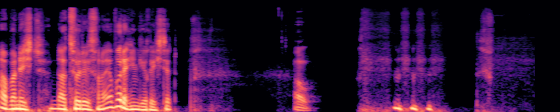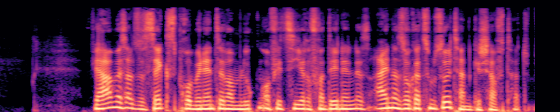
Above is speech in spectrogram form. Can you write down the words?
Aber nicht natürlich, sondern er wurde hingerichtet. Oh. Wir haben es also sechs prominente Mamlukenoffiziere, von denen es einer sogar zum Sultan geschafft hat.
